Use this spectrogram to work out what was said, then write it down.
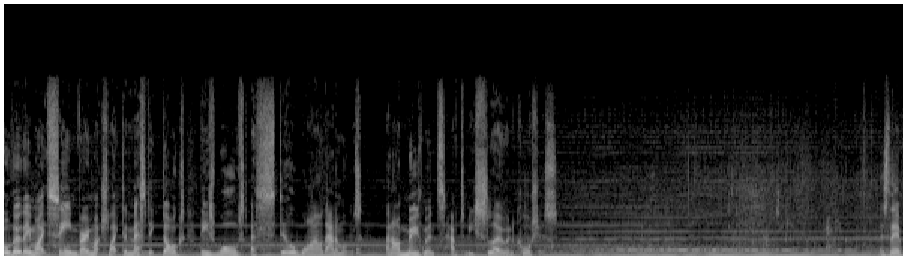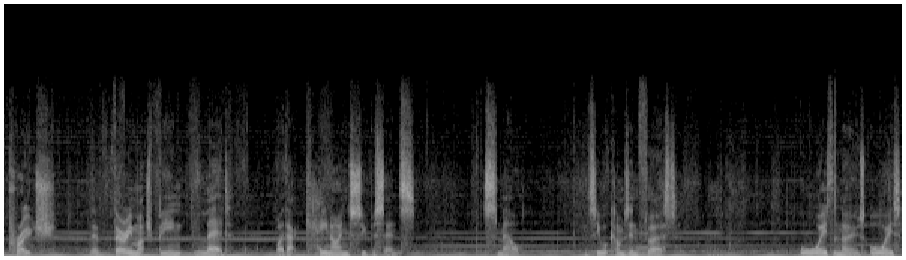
Although they might seem very much like domestic dogs, these wolves are still wild animals, and our movements have to be slow and cautious. As they approach, they're very much being led by that canine super sense smell. You can see what comes in first. Always the nose, always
